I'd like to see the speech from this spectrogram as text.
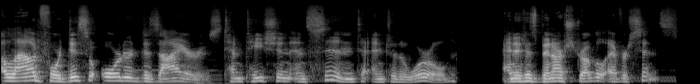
allowed for disordered desires, temptation, and sin to enter the world, and it has been our struggle ever since.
